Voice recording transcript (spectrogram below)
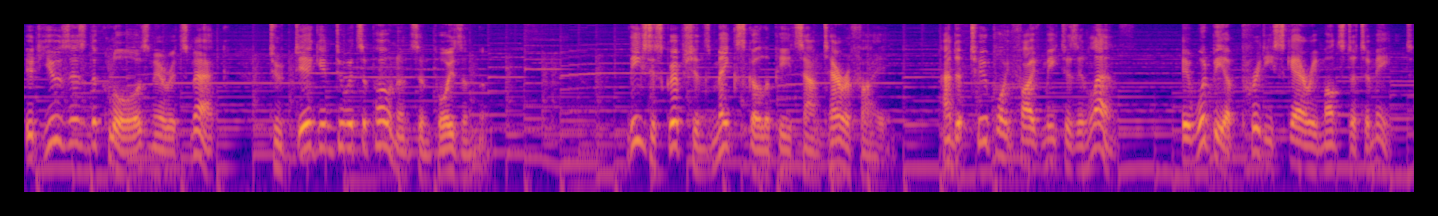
it uses the claws near its neck to dig into its opponents and poison them. These descriptions make Scolipede sound terrifying, and at 2.5 meters in length, it would be a pretty scary monster to meet.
